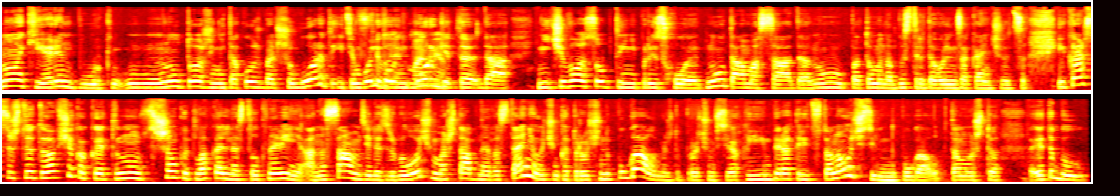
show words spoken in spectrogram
Ну, окей, Оренбург, ну, тоже не такой уж большой город, и тем более в, в Оренбурге-то, да, ничего особо-то и не происходит. Ну, там осада, ну, потом она быстро довольно заканчивается. И кажется, что это вообще какая-то, ну, совершенно какое-то локальное столкновение. А на самом деле это же было очень масштабное восстание, очень, которое очень напугало, между прочим, всех. И императрицу очень сильно напугало, потому что это был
